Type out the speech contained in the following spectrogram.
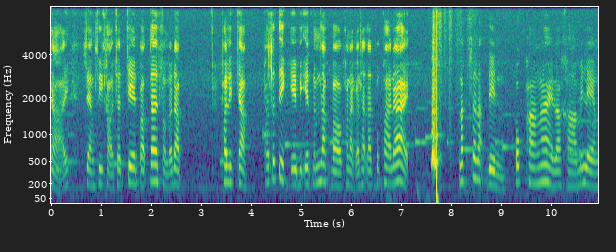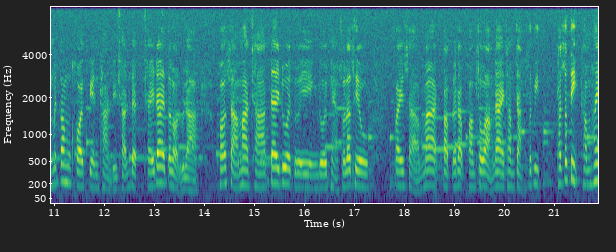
ฉาย แสงสีขาวชัดเจนปรับได้ 2 ระดับ ผลิตจากพลาสติก ABS น้ำหนักเบา ขนาดกระทัดรัดพกพาได้ ลักษณะเด่นพกพาง่ายราคาไม่แรงไม่ต้องคอยเปลี่ยนถ่านหรือชาร์จแบตใช้ได้ตลอดเวลา เพราะสามารถชาร์จได้ด้วยตัวเอง โดยแผงโซลาร์เซลล์ไฟสามารถปรับระดับความสว่างได้ทำจากพลาสติกพลาสติกทำให้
